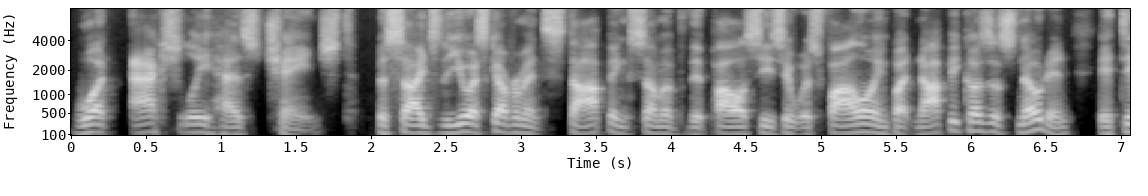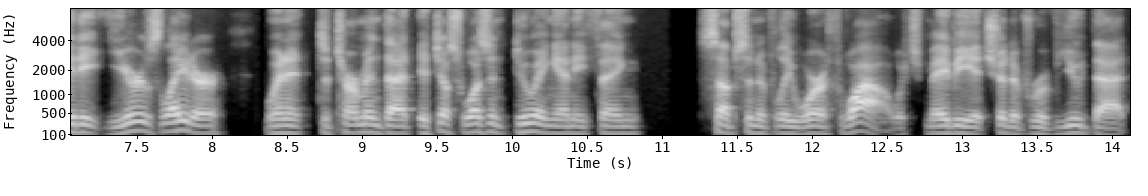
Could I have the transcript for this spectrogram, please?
what actually has changed besides the US government stopping some of the policies it was following, but not because of Snowden. It did it years later when it determined that it just wasn't doing anything substantively worthwhile, which maybe it should have reviewed that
